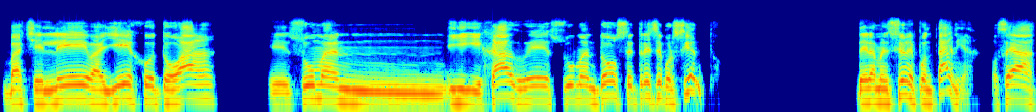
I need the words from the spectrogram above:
Bachelet, Vallejo, Toá eh, suman, y, Jadwe suman 12, 13% de la mención espontánea. O sea,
